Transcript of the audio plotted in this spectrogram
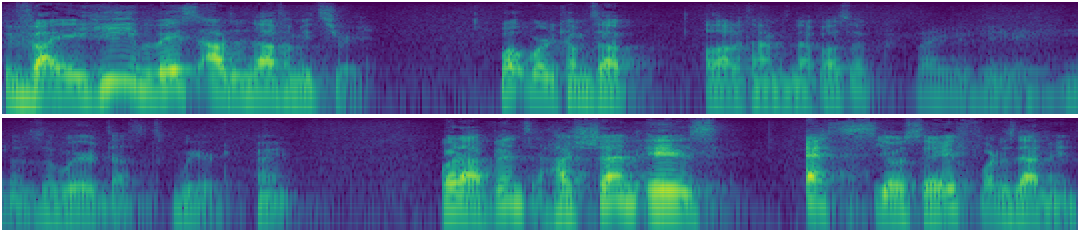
Vayihi bebeis adonav Mitzri. What word comes up a lot of times in that pasuk? That's weird. That's weird, right? What happens? Hashem is es Yosef. What does that mean?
